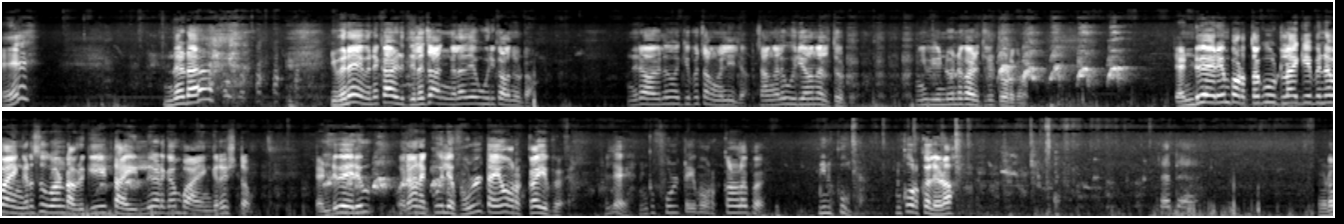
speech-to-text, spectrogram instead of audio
ഏ? എന്താടാ ഇവനെ ഇവന്റെ കഴുത്തിലെ ചങ്ങല അതേ ഊരി കളഞ്ഞു കേട്ടോ ഇന്ന് രാവിലെ നോക്കിയപ്പോ ചങ്ങലില്ല ചങ്ങല ഊരിയാൻ നിലത്ത് കിട്ടും ഇനി വീണ്ടും എന്റെ കഴുത്തിൽ ഇട്ട് കൊടുക്കണം. രണ്ടുപേരെയും പുറത്തെ കൂട്ടിലാക്കിയ പിന്നെ ഭയങ്കര സുഖമുണ്ട്. അവർക്ക് ഈ ടൈലിൽ കിടക്കാൻ ഭയങ്കര ഇഷ്ടം. രണ്ടുപേരും ഒരനക്കൂല്ലേ? ഫുൾ ടൈം ഉറക്കായി ഇപ്പൊ. അല്ലേ? നിങ്ങൾക്ക് ഫുൾ ടൈം ഉറക്കണല്ലോ ഇപ്പൊ നിനക്കും. നിനക്ക് ഉറക്കല്ലേടാ? ടാറ്റാ. ഇവിടെ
